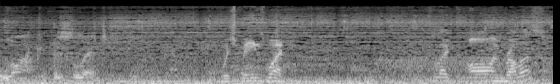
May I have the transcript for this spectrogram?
Lock is lit. Which means what? Collect all umbrellas?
